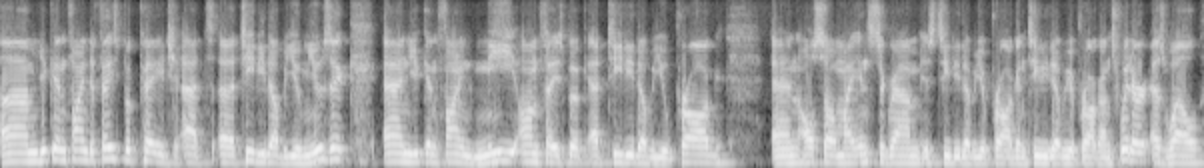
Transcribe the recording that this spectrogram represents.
Um, you can find the Facebook page at uh, TDW Music, and you can find me on Facebook at TDW Prog, and also my Instagram is TDW Prog and TDW Prog on Twitter as well.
